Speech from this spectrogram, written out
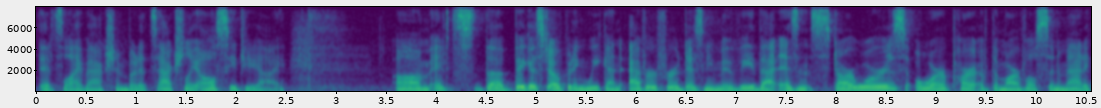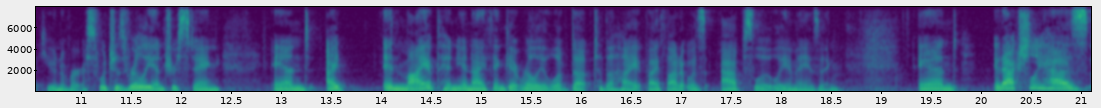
it's live action, but it's actually all CGI. Um, it's the biggest opening weekend ever for a Disney movie that isn't Star Wars or part of the Marvel Cinematic Universe, which is really interesting. And I in my opinion, I think it really lived up to the hype. I thought it was absolutely amazing. And it actually has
